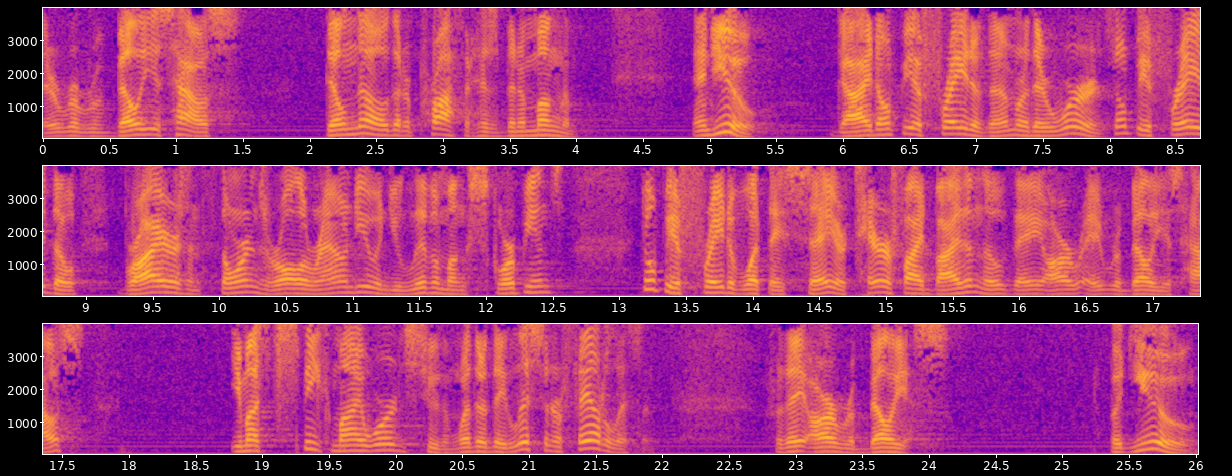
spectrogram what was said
they're a rebellious house, they'll know that a prophet has been among them. And you, Guy, don't be afraid of them or their words. Don't be afraid, though briars and thorns are all around you and you live among scorpions. Don't be afraid of what they say or terrified by them, though they are a rebellious house. You must speak my words to them, whether they listen or fail to listen, for they are rebellious. But you,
